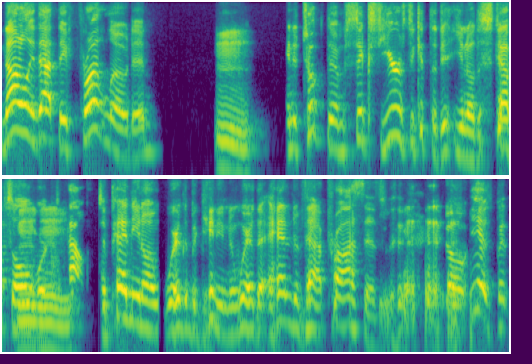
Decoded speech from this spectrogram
not only that, they front loaded. Mm. And it took them six years to get the you know the steps all mm-hmm. worked out, depending on where the beginning and where the end of that process know, is. But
